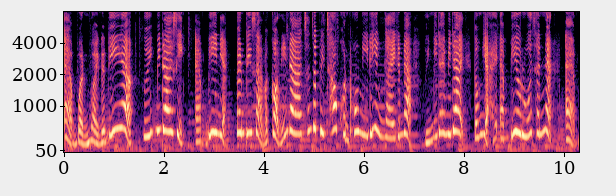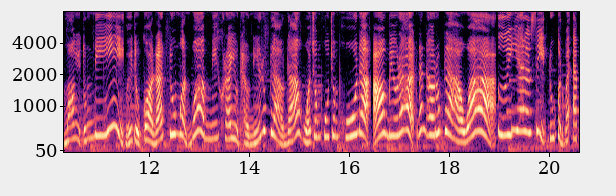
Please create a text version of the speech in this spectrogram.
แอบหวั่นไหวนะเนี่ยเฮ้ยไม่ได้สิแอปปี้เนี่ยเป็นปีศาจมาก่อนนี่นาฉฉันจะไปชอบคนพวกนี้ได้ยังไงกันน่ะเฮ้ยไม่ได้ไม่ได้ ต้องอย่าให้แอบบี้รู้ว่าฉันเนี่ย อบมองอยู่ตรงนี้เฮ้ยเดี๋ยวก่อนนะ ดูเหมือนว่ามีใครอยู่แถวนี้หรือเปล่านะ หัวชมพูชมพูน่ะอ้าวมิรานั่นเธอหรือเปล่าวะเอ้ยแย่ละสิดูเหมือนว่าแอบ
